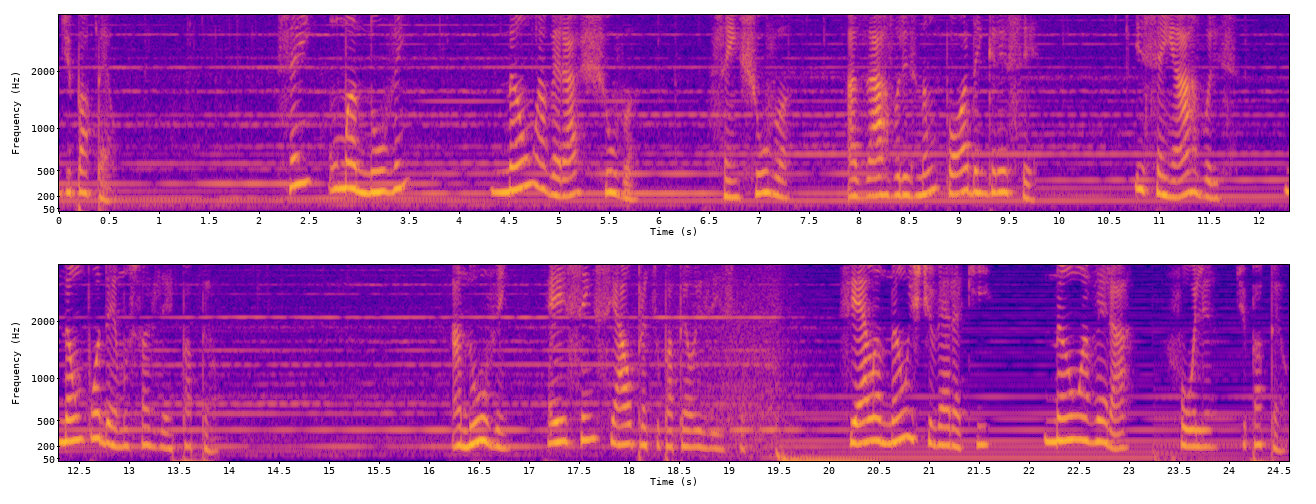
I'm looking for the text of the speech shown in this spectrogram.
de papel. Sem uma nuvem, não haverá chuva. Sem chuva, as árvores não podem crescer. E sem árvores, não podemos fazer papel. A nuvem é essencial para que o papel exista. Se ela não estiver aqui, não haverá folha de papel.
